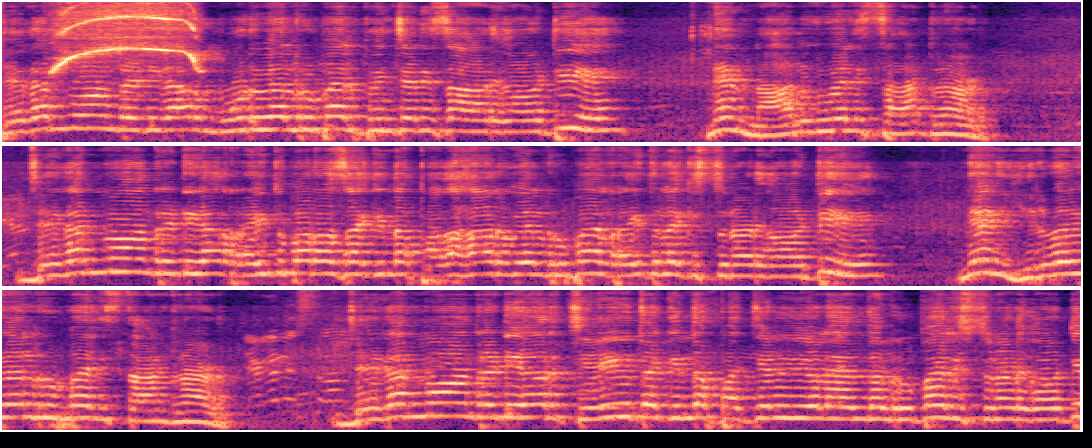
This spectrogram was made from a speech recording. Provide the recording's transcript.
జగన్మోహన్ రెడ్డి గారు మూడు వేల రూపాయలు పింఛన్ ఇస్తాడు కాబట్టి నేను నాలుగు వేలు ఇస్తా అంటున్నాడు. జగన్మోహన్ రెడ్డి గారు రైతు భరోసా కింద పదహారు వేల రూపాయలు రైతులకు ఇస్తున్నాడు కాబట్టి నేను ఇరవై వేల రూపాయలు ఇస్తా అంటున్నాడు. జగన్మోహన్ రెడ్డి గారు చేయూత కింద పద్దెనిమిది వేల ఐదు వందల రూపాయలు ఇస్తున్నాడు కాబట్టి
